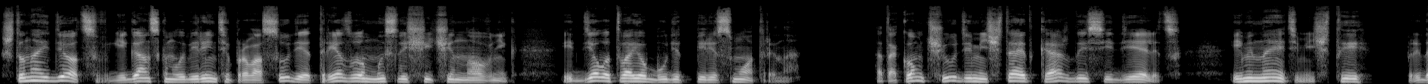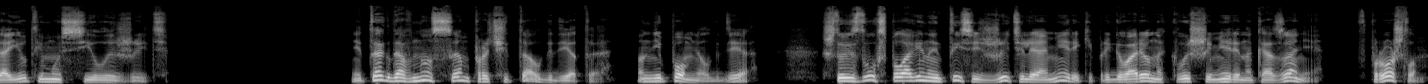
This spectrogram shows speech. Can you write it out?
что найдется в гигантском лабиринте правосудия трезво мыслящий чиновник, и дело твое будет пересмотрено. О таком чуде мечтает каждый сиделец. Именно эти мечты придают ему силы жить. Не так давно Сэм прочитал где-то, он не помнил где, что из двух с половиной тысяч жителей Америки, приговоренных к высшей мере наказания, в прошлом,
